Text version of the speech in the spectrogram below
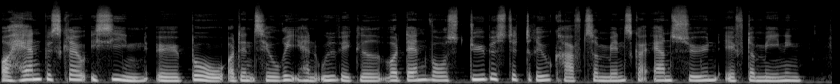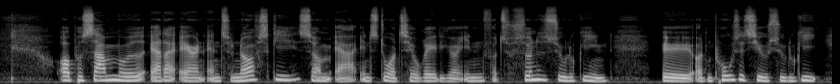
Og han beskrev i sin øh, bog og den teori, han udviklede, hvordan vores dybeste drivkraft som mennesker er en søgen efter mening. Og på samme måde er der Aaron Antonovsky, som er en stor teoretiker inden for sundhedspsykologien øh, og den positive psykologi.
